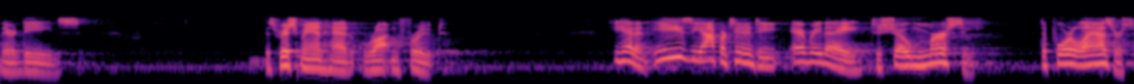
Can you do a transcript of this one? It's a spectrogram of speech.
their deeds. This rich man had rotten fruit. He had an easy opportunity every day to show mercy to poor Lazarus.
